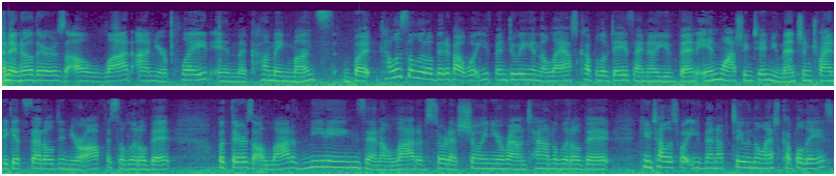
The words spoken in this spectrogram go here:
And I know there's a lot on your plate in the coming months, but tell us a little bit about what you've been doing in the last couple of days. I know you've been in Washington. You mentioned trying to get settled in your office a little bit, but there's a lot of meetings and a lot of sort of showing you around town a little bit. Can you tell us what you've been up to in the last couple of days?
